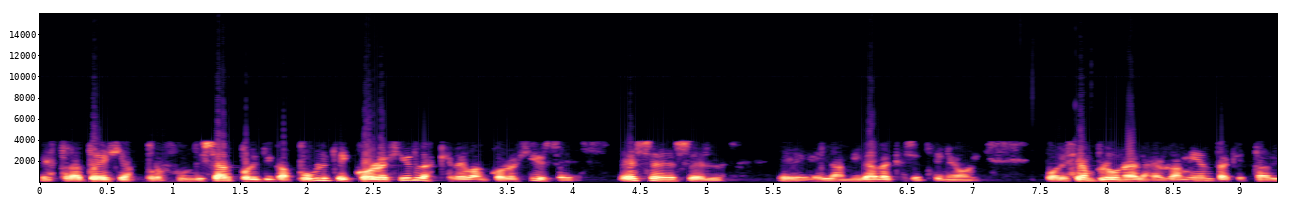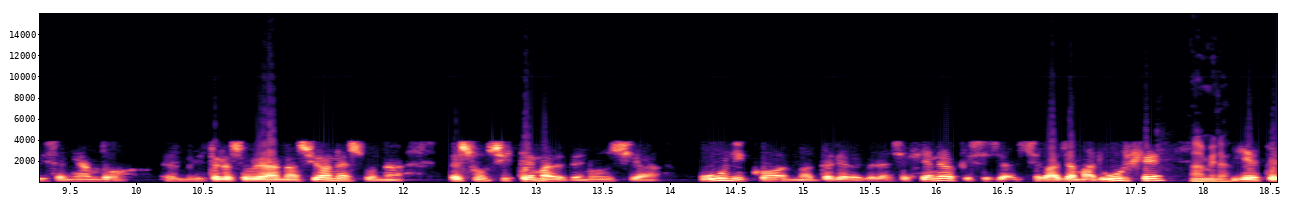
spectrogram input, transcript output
estrategias, profundizar políticas públicas y corregir las que deban corregirse. Esa es el, eh, la mirada que se tiene hoy. Por ejemplo, una de las herramientas que está diseñando el Ministerio de Seguridad de la Nación es, una, es un sistema de denuncia único en materia de violencia de género que se, se va a llamar URGE ah, y este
